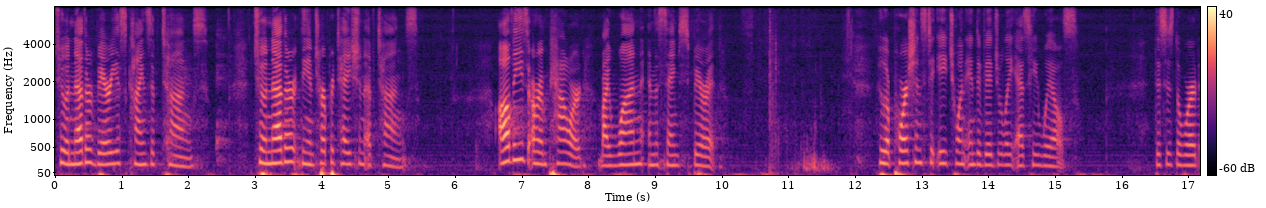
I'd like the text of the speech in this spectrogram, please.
to another various kinds of tongues, to another the interpretation of tongues. All these are empowered by one and the same Spirit, who apportions to each one individually as he wills. This is the word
